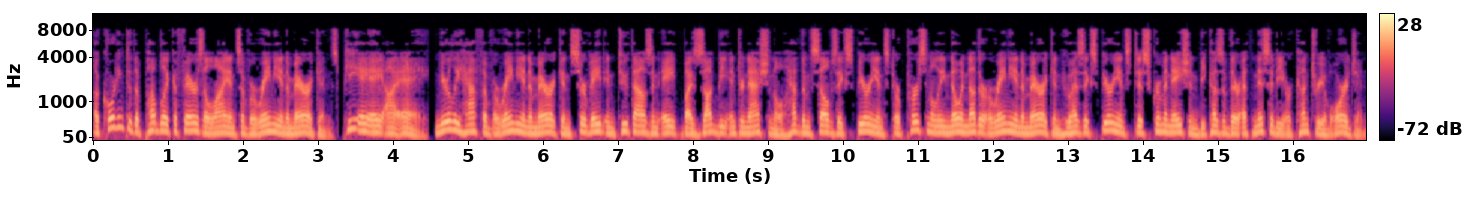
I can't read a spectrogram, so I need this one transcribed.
According to the Public Affairs Alliance of Iranian Americans PAAIA, nearly half of Iranian Americans surveyed in 2008 by Zogby International have themselves experienced or personally know another Iranian American who has experienced discrimination because of their ethnicity or country of origin.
